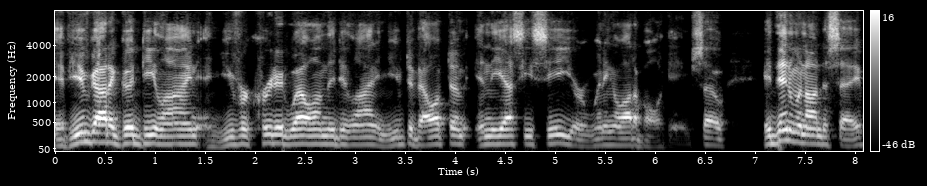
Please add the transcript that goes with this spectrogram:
if you've got a good D line and you've recruited well on the D line and you've developed them in the SEC, you're winning a lot of ball games. So he then went on to say,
